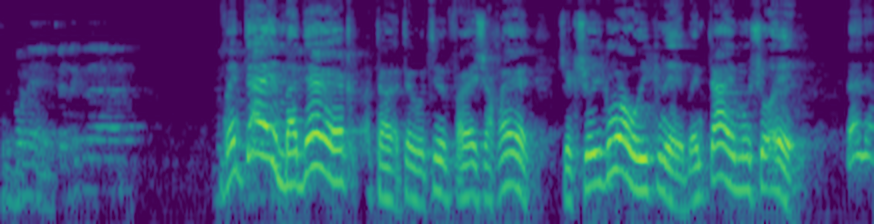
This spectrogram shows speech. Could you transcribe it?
הוא קונה בינתיים, בדרך, אתם רוצים לפרש אחרת, שכשהוא יגמור הוא יקנה, בינתיים הוא שואל. בסדר,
